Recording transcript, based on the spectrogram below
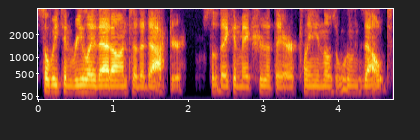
so we can relay that on to the doctor, so they can make sure that they are cleaning those wounds out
